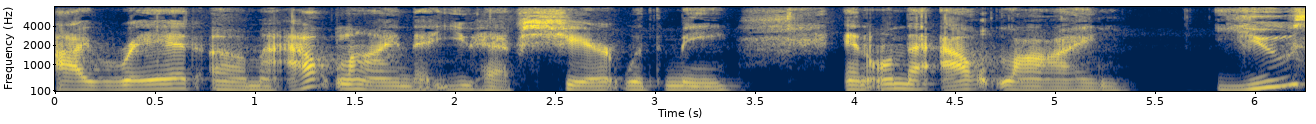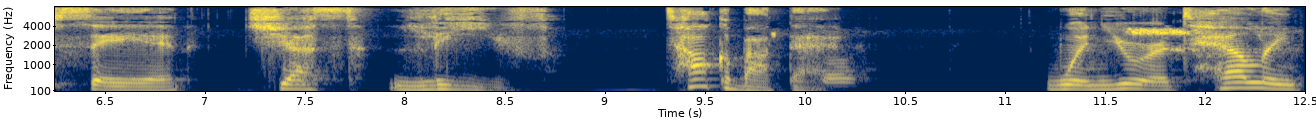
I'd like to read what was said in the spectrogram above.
I read um, an outline that you have shared with me. And on the outline, you said, just leave. Talk about that. When you're telling,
